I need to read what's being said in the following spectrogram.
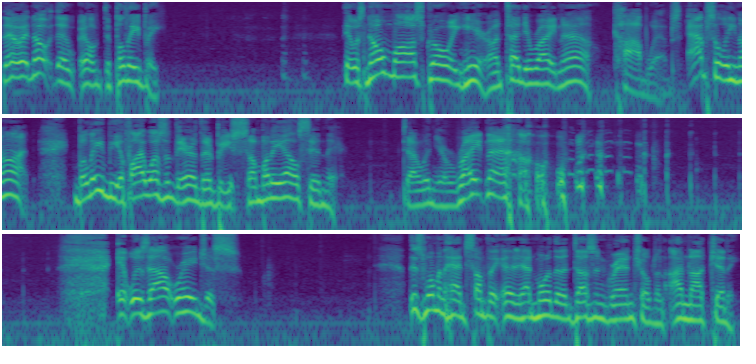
There were no, there, oh, believe me. There was no moss growing here, I'll tell you right now. Cobwebs. Absolutely not. Believe me, if I wasn't there, there'd be somebody else in there. Telling you right now. it was outrageous. This woman had something, uh, had more than a dozen grandchildren. I'm not kidding.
